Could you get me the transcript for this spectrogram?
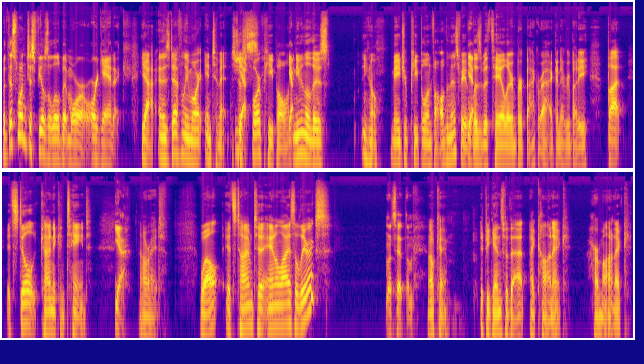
But this one just feels a little bit more organic. yeah. And it's definitely more intimate. It's just Yes. four people. Yep. And even though there's, you know, major people involved in this, we have Yeah. Elizabeth Taylor and Burt Bacharach and everybody, but it's still kind of contained. Yeah. All right. Well, it's time to analyze the lyrics. Let's hit them. Okay. It begins with that iconic harmonic.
